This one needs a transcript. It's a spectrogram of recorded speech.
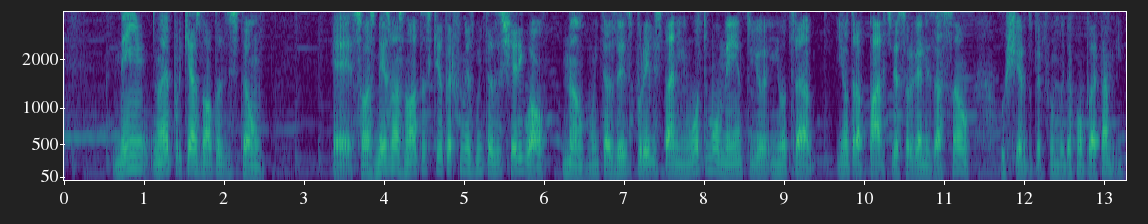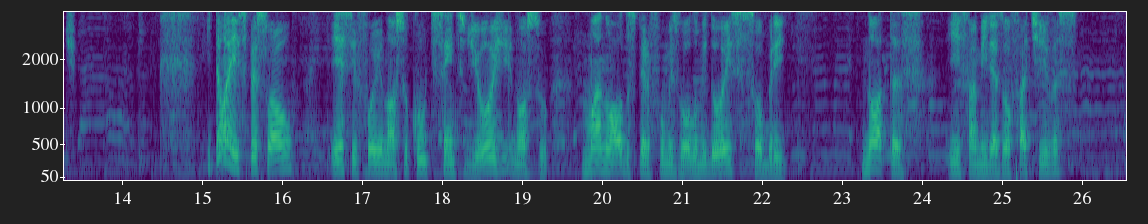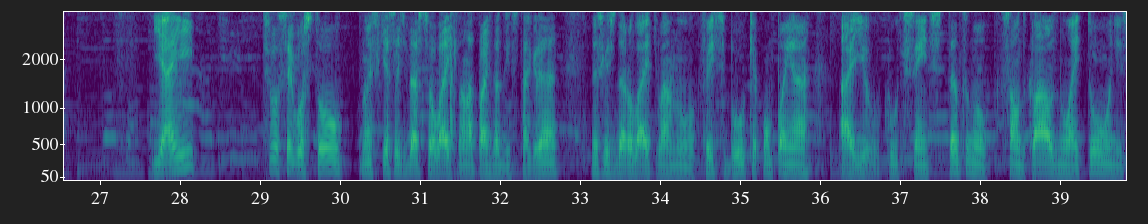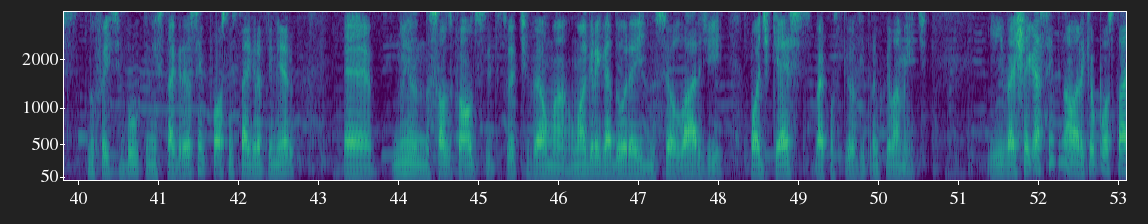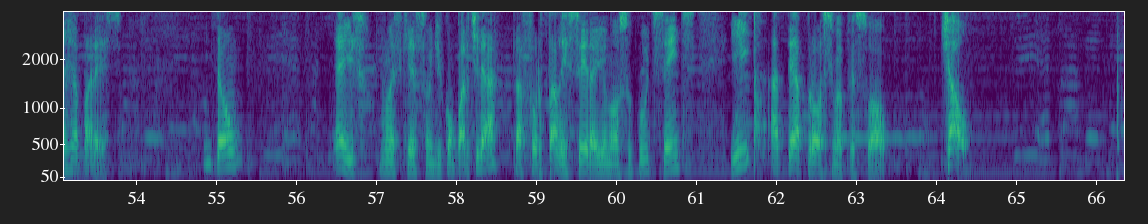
nem não é porque as notas estão é, são as mesmas notas que o perfume muitas vezes cheira igual. Não, muitas vezes por ele estar em outro momento, em outra, em outra parte dessa organização, o cheiro do perfume muda completamente. Então é isso, pessoal. Esse foi o nosso Cult Scents de hoje, nosso Manual dos Perfumes Volume 2 sobre notas e famílias olfativas. E aí, se você gostou, não esqueça de dar seu like lá na página do Instagram, não esqueça de dar o like lá no Facebook, acompanhar aí o Cult Saints, tanto no SoundCloud, no iTunes, no Facebook, no Instagram. Eu sempre posto no Instagram primeiro. É, no, no SoundCloud, se você tiver uma, um agregador aí no celular de podcasts, vai conseguir ouvir tranquilamente. E vai chegar sempre na hora que eu postar, já aparece. Então, é isso. Não esqueçam de compartilhar para fortalecer aí o nosso Cult Saints. E até a próxima, pessoal. Tchau!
